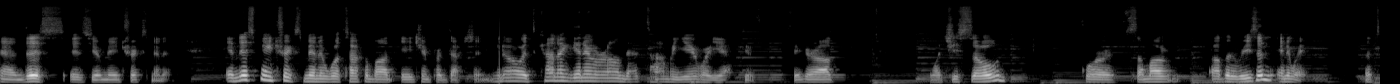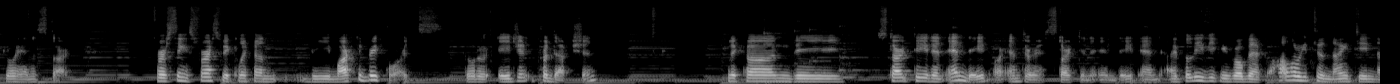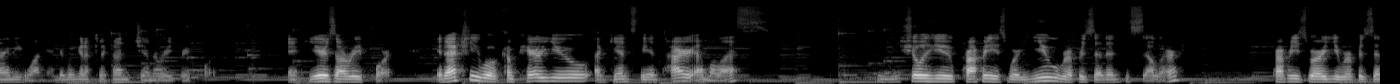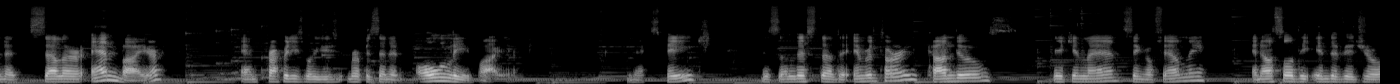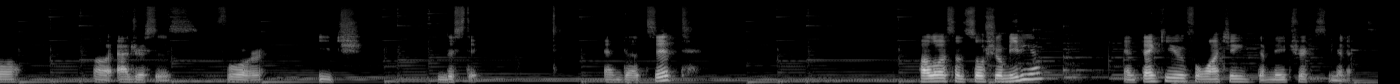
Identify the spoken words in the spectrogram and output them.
and this is your Matrix Minute. In this Matrix Minute, we'll talk about agent production. You know, it's kind of getting around that time of year where you have to figure out what you sold for some other reason. Anyway, let's go ahead and start. First things first, we click on the market reports, go to agent production, click on the start date and end date, or enter start date and end date, and I believe you can go back all the way to 1991, and then we're going to click on generate report. And here's our report. It actually will compare you against the entire MLS. It shows you properties where you represented the seller, properties where you represented seller and buyer, and properties where you represented only buyer. Next page. This is a list of the inventory, condos, vacant land, single family, and also the individual uh, addresses for each listing. And that's it. Follow us on social media, and thank you for watching the Matrix Minute.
